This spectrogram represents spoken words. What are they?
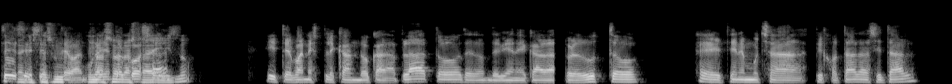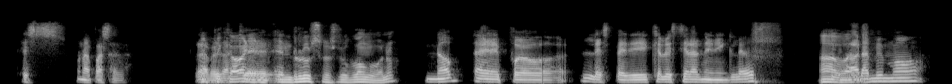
Sí, O sea, que sí, estás sí, un- te van unas horas cosas ahí, ¿no? y te van explicando cada plato, de dónde viene cada producto. Eh, tienen muchas pijotadas y tal. Es una pasada. La verdad que en, en ruso, supongo, ¿no? no, eh, pues les pedí que lo hicieran en inglés. Ah, vale. Ahora mismo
